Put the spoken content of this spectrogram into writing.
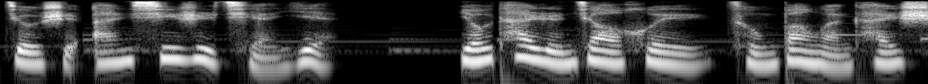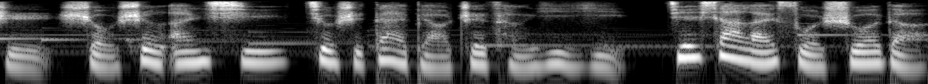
就是安息日前夜。犹太人教会从傍晚开始守圣安息，就是代表这层意义。接下来所说的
